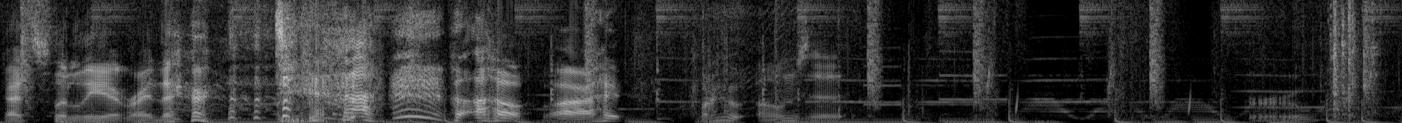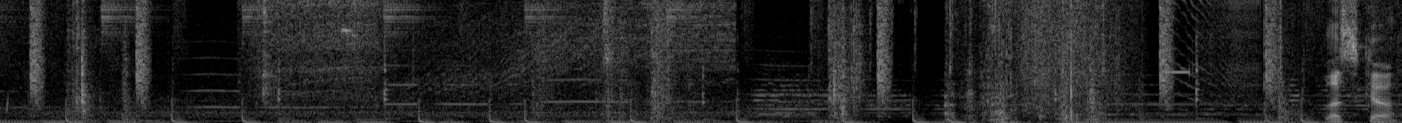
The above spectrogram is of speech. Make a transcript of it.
That's literally it right there. oh, all right. I wonder who owns it. Let's go.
